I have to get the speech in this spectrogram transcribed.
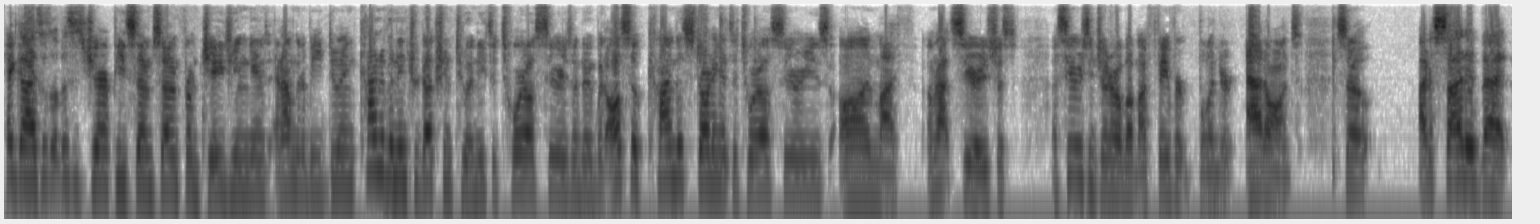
Hey guys, what's up? This is JRP77 from JGN Games, and I'm going to be doing kind of an introduction to a new tutorial series I'm doing, but also kind of starting a tutorial series on my, I'm uh, not series, just a series in general about my favorite Blender add-ons. So, I decided that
